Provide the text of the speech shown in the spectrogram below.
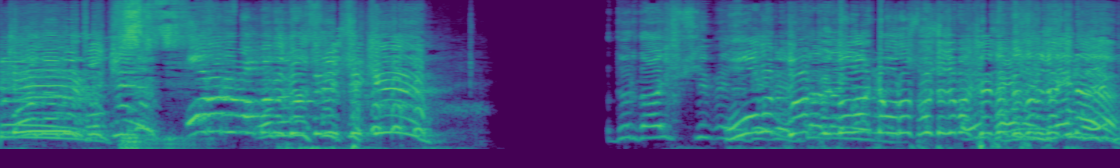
sikeyim. Ananın amını götünü sikeyim. Dur daha hiçbir şey etmedi. Oğlum 4000 dolar ne orospu çocuğa bak sesini kızdıracak yine.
